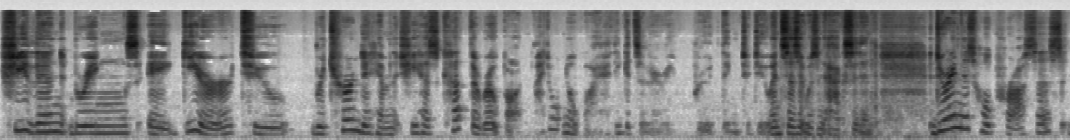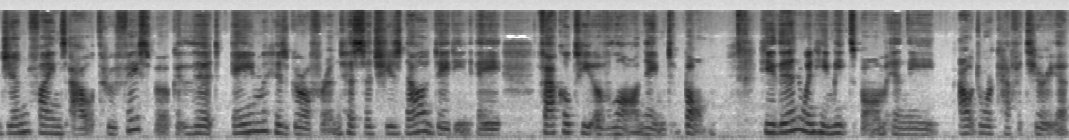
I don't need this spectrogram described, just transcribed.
She then brings a gear to return to him that she has cut the rope on. I don't know why. I think it's a very rude thing to do and says it was an accident. During this whole process, Jin finds out through Facebook that Aim, his girlfriend, has said she's now dating a faculty of law named Bomb. He then, when he meets Bomb in the outdoor cafeteria,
